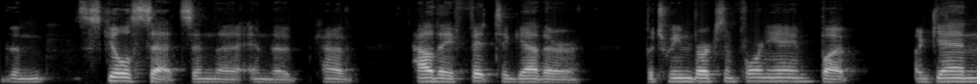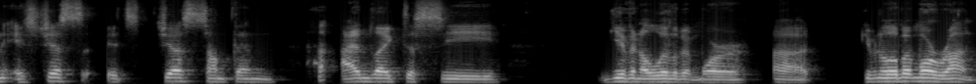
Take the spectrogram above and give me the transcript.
the skill sets and the and the kind of how they fit together between Burks and Fournier. But again, it's just it's just something I'd like to see given a little bit more uh, given a little bit more run.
